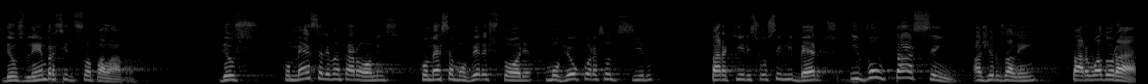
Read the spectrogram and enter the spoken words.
Deus lembra-se de Sua palavra. Deus começa a levantar homens começa a mover a história, moveu o coração de Ciro, para que eles fossem libertos e voltassem a Jerusalém para o adorar.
